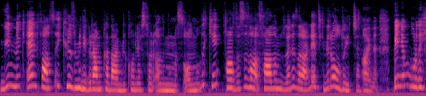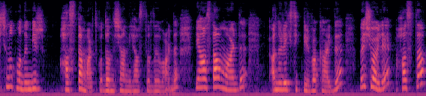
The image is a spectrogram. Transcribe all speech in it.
Günlük en fazla 200 miligram kadar bir kolesterol alımımız olmalı ki fazlası sağlığımız üzerine zararlı etkileri olduğu için. Aynen. Benim burada hiç unutmadığım bir hastam artık o danışan Nil hastalığı vardı. Bir hastam vardı. Anoreksik bir vakaydı. Ve şöyle hasta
